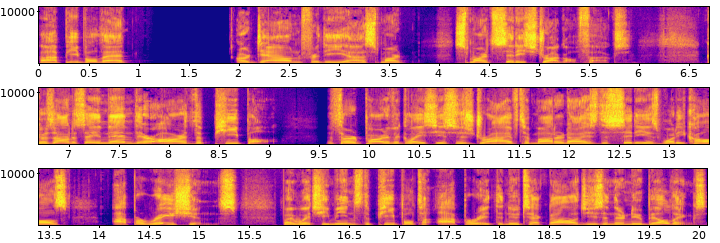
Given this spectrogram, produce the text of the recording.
uh, people that are down for the uh, smart smart city struggle, folks. Goes on to say, and then there are the people. The third part of Iglesias' drive to modernize the city is what he calls operations, by which he means the people to operate the new technologies in their new buildings.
